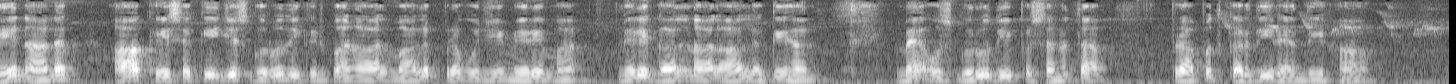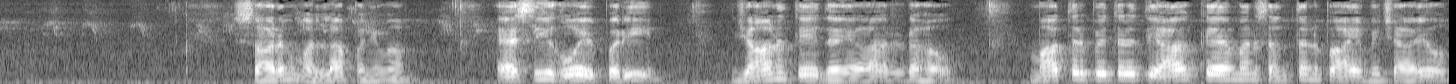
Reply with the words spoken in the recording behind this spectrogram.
हे ਨਾਨਕ, ਆਖੇ ਸਕੀ ਜਿਸ ਗੁਰੂ ਦੀ ਕਿਰਪਾ ਨਾਲ ਮਾਲਕ ਪ੍ਰਭੂ ਜੀ ਮੇਰੇ ਮੇਰੇ ਗਲ ਨਾਲ ਆ ਲੱਗੇ ਹਨ, ਮੈਂ ਉਸ ਗੁਰੂ ਦੀ ਪ੍ਰਸੰਨਤਾ ਪ੍ਰਾਪਤ ਕਰਦੀ ਰਹਿੰਦੀ ਹਾਂ। ਸਾਰੰਗ ਮਹੱਲਾ ਪੰਜਵਾਂ, ਐਸੀ ਹੋਏ ਪਰੀ, ਜਾਣ ਤੇ ਦਇਆ ਰਹਾਓ। ਮਾਤਰ ਪਿਤਰ ਤਿਆਗ ਕੇ ਮਨ ਸੰਤਨ ਪਾਏ ਵਿਚਾਇਓ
